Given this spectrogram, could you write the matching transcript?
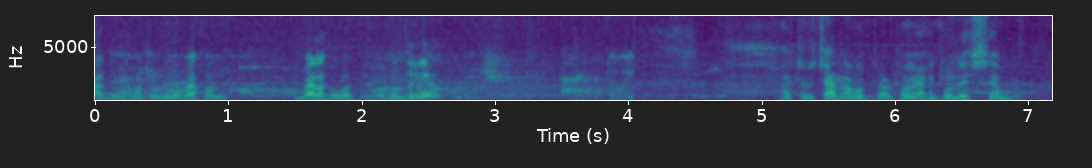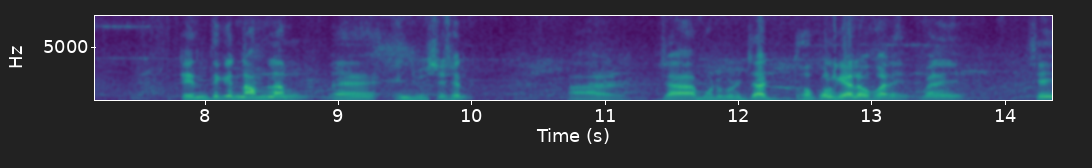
আর দিন আমরা চলে যাব এখন বেলাকোবাতে। ওখান থেকে একটা চার নম্বর প্ল্যাটফর্মে এখন চলে এসেছি আমরা। ট্রেন থেকে নামলাম এনজিপি স্টেশন আর যা মোটামুটি যা ধকল গেল ওখানে মানে সেই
